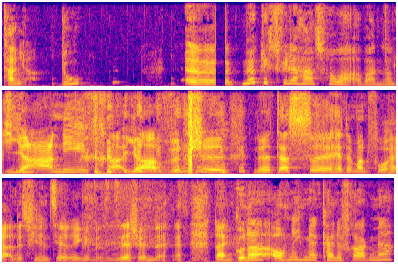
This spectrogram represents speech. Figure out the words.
Tanja, du? Äh, möglichst viele HSVer, aber ansonsten. Ja, nee, Fra ja, Wünsche, ne, das äh, hätte man vorher alles finanziell regeln müssen. Sehr schön. Ne? Nein, Gunnar, auch nicht mehr? Keine Fragen mehr?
